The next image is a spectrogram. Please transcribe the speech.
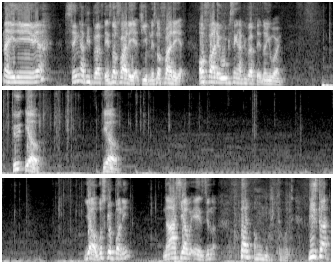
Nigeria. Sing happy birthday. It's not Friday yet, Jeevan. It's not Friday yet. On Friday, we'll be singing happy birthday. Don't you worry. Who? Yo. Yo. Yo, what's good, Bunny? Nah, I see how it is. You're not. But oh my god, these guys.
